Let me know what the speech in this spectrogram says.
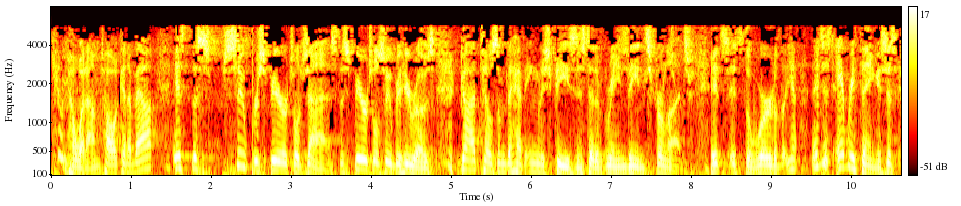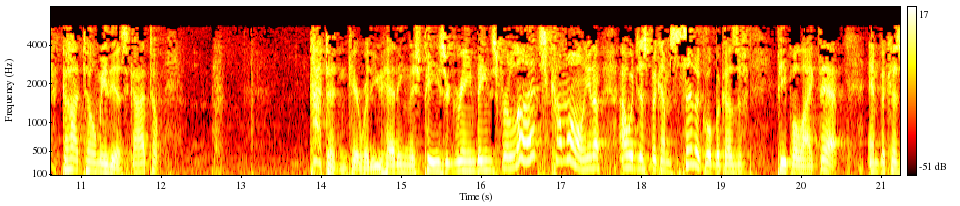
you know what I'm talking about. It's the super spiritual giants, the spiritual superheroes. God tells them to have English peas instead of green beans for lunch. It's it's the word of you know, it's just everything. It's just God told me this. God told God doesn't care whether you had English peas or green beans for lunch. Come on, you know, I would just become cynical because of people like that. And because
